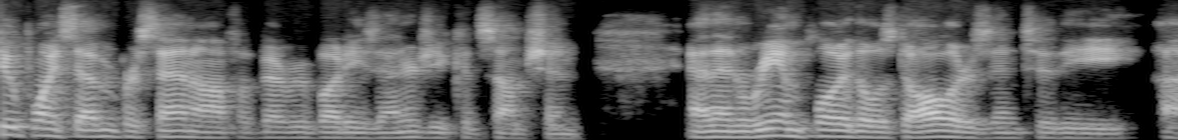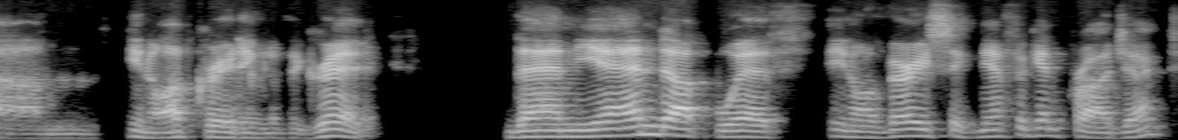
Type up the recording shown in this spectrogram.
2.7% off of everybody's energy consumption, and then reemploy those dollars into the um, you know upgrading of the grid, then you end up with you know a very significant project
